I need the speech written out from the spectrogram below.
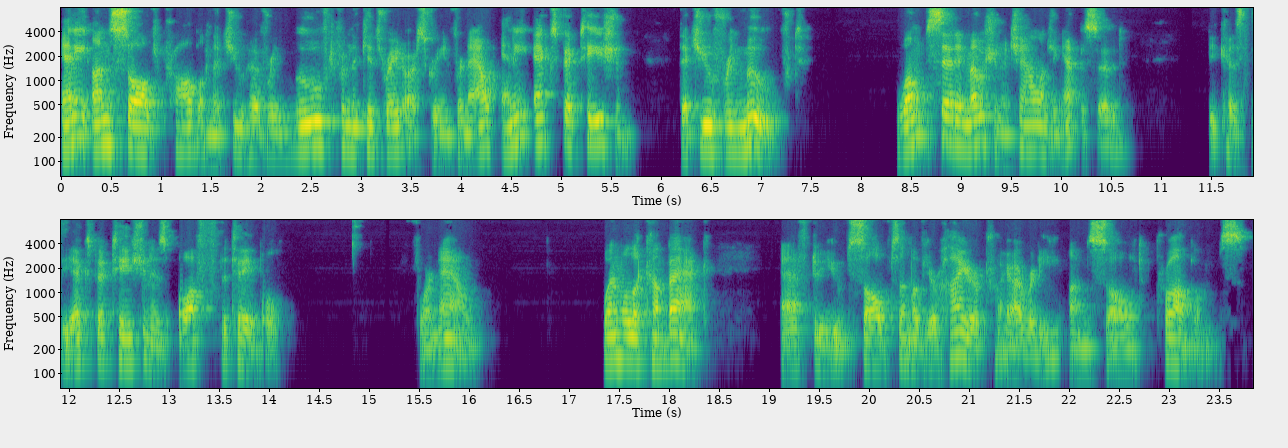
any unsolved problem that you have removed from the kid's radar screen for now, any expectation that you've removed won't set in motion a challenging episode because the expectation is off the table for now. When will it come back? After you've solved some of your higher priority unsolved problems.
